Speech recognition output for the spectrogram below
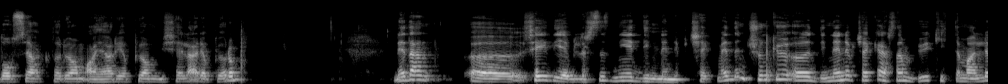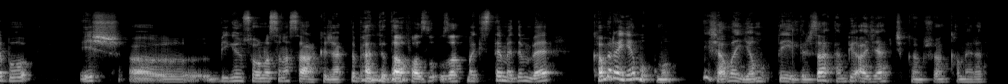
dosya aktarıyorum, ayar yapıyorum, bir şeyler yapıyorum. Neden e, şey diyebilirsiniz, niye dinlenip çekmedin? Çünkü e, dinlenip çekersen büyük ihtimalle bu iş e, bir gün sonrasına sarkacaktı. Ben de daha fazla uzatmak istemedim ve kamera yamuk mu? İnşallah yamuk değildir. Zaten bir acayip çıkıyorum şu an kamerada.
